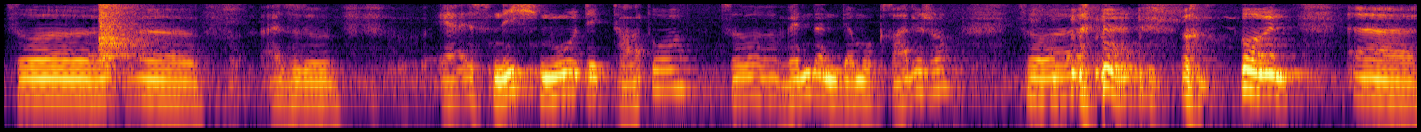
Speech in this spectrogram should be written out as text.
So, äh, also er ist nicht nur Diktator, so, wenn dann demokratischer. So, und äh,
